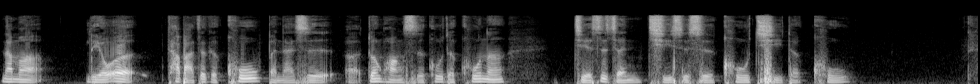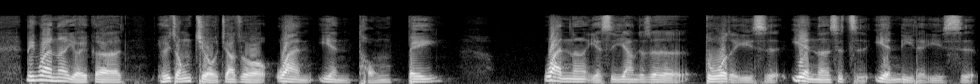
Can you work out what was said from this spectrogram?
那么刘二他把这个哭本来是呃敦煌石窟的窟呢，解释成其实是哭泣的哭。另外呢，有一个有一种酒叫做万艳同杯，万呢也是一样，就是多的意思，艳呢是指艳丽的意思。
